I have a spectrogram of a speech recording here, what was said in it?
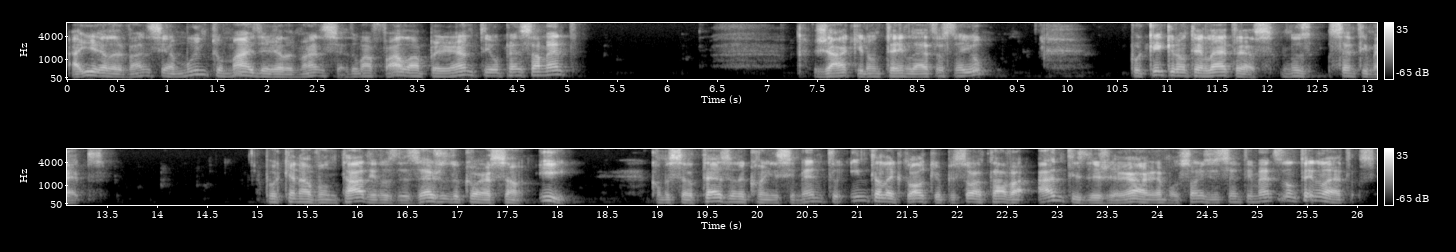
A irrelevância é muito mais irrelevância de uma fala perante o pensamento, já que não tem letras nenhum. Por que, que não tem letras nos sentimentos? Porque na vontade, nos desejos do coração e como certeza no conhecimento intelectual que a pessoa estava antes de gerar emoções e sentimentos, não tem letras.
